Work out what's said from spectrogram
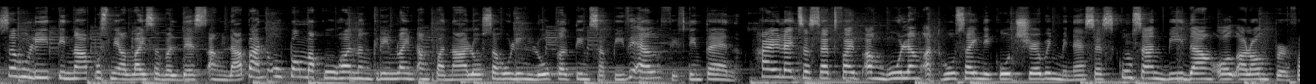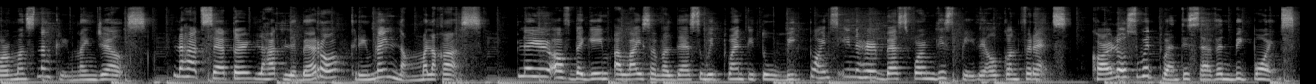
Sa huli, tinapos ni Eliza Valdez ang laban upang makuha ng Creamline ang panalo sa huling local team sa PVL 15-10. Highlight sa set 5 ang gulang at husay ni Coach Sherwin Meneses kung saan bida ang all-around performance ng Creamline Gels. Lahat setter, lahat libero, creamline lang malakas. Player of the game Eliza Valdez with 22 big points in her best form this PVL conference. Carlos with 27 big points.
